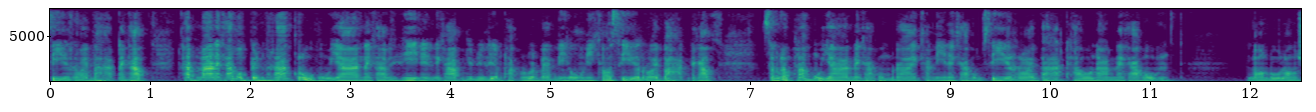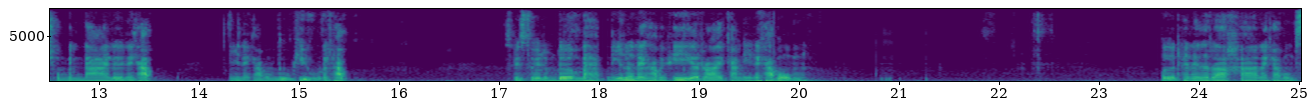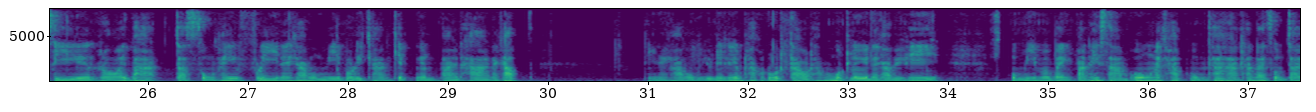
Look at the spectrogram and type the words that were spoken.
400 บาทนะครับ ถัดมานะครับผมเป็นพระกรุหูยานนะครับพี่ๆเนี่ยนะครับอยู่ในเลี่ยมถักรวดแบบนี้องค์นี้ก็ 400 บาทนะครับสำหรับพระหูยานนะครับ ผมรายการนี้นะครับ ผม 400 บาทเท่านั้นนะครับ ผมลองดูลองชมกันได้เลยนะครับ นี่นะครับผมดูผิวนะครับ สวยๆเดิมๆแบบนี้เลยนะครับพี่รายการนี้นะครับผม เปิดให้ในราคานะครับผม 400 บาทจัดส่งให้ฟรีนะครับผมมีบริการเก็บเงินปลายทางนะครับนี่นะครับผมอยู่ในเลี่ยมถักรวดเก่าทั้งหมดเลยนะครับพี่ๆผมมีมาแบ่งปันให้ 3 องค์นะครับ ผมถ้าหากท่านใดสนใจ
